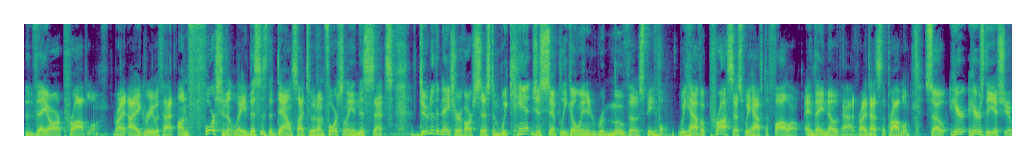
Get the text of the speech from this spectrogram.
they are a problem, right? I agree with that. Unfortunately, this is the downside to it. Unfortunately, in this sense, due to the nature of our system, we can't just simply go in and remove those people. We have a process we have to follow, and they know that, right? That's the problem. So here, here's the issue.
